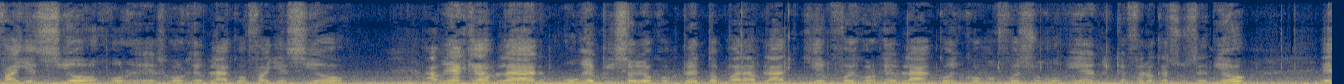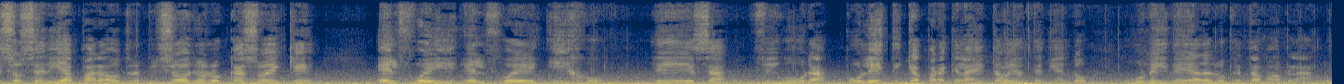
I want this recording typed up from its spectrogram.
falleció, Jorge Blanco falleció. Habría que hablar un episodio completo para hablar quién fue Jorge Blanco y cómo fue su gobierno y qué fue lo que sucedió. Eso sería para otro episodio. Lo caso es que él fue, él fue hijo de esa figura política para que la gente vaya teniendo una idea de lo que estamos hablando.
